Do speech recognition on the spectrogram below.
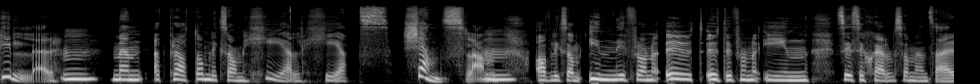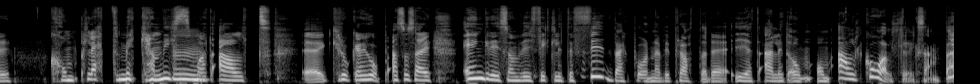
piller. Mm. Men att prata om liksom helhetskänslan Mm. av liksom inifrån och ut, utifrån och in. Se sig själv som en så här komplett mekanism Mm. och att allt eh, krokar ihop. Alltså så här, en grej som vi fick lite feedback på när vi pratade i ett ärligt om, om alkohol till exempel.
